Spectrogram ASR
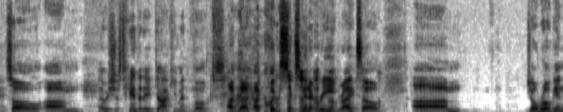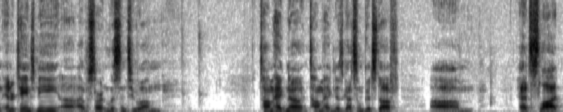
right. So um, I was just handed a document, folks. a, a, a quick six minute read, right? So um, Joe Rogan entertains me. Uh, I was starting to listen to um, Tom Hegna. Tom Hegna's got some good stuff. Um, Ed Slott.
